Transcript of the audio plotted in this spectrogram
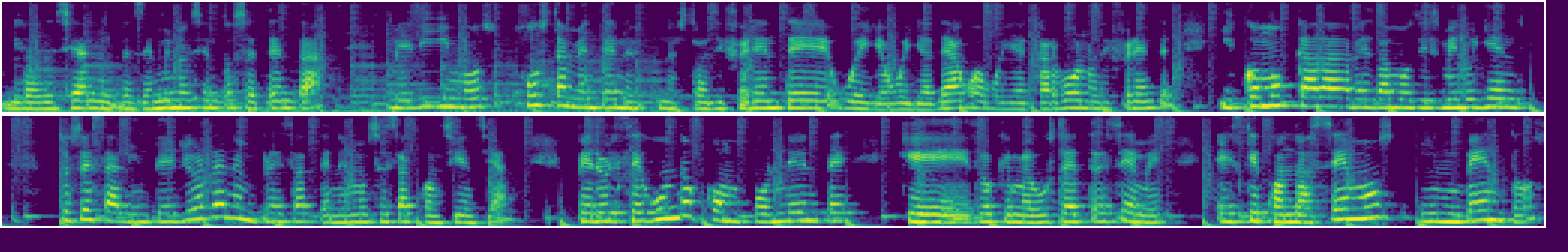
lo decían, desde 1970, medimos justamente nuestras diferentes huellas, huella de agua, huella de carbono diferente, y cómo cada vez vamos disminuyendo. Entonces, al interior de la empresa tenemos esa conciencia, pero el segundo componente, que es lo que me gusta de 3M, es que cuando hacemos inventos,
